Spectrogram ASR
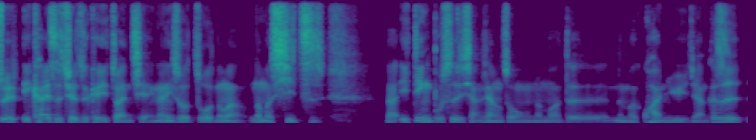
最一开始确实可以赚钱，那你说做那么那么细致，那一定不是想象中那么的那么宽裕这样。可是。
